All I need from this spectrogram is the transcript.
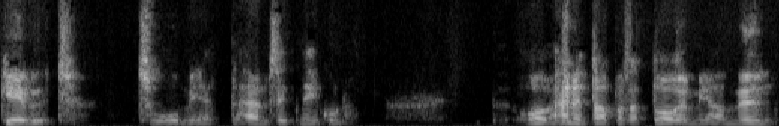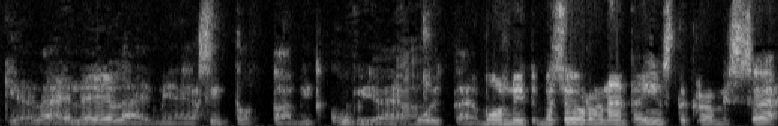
kevyt zoomi, että hän sitten niin kuin on, hänen tapansa toimia on mönkiä lähelle eläimiä ja sitten ottaa niitä kuvia ja Joo. muita. Ja mä, niitä, mä seuraan häntä Instagramissa ja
